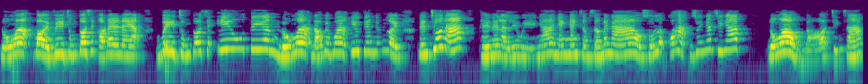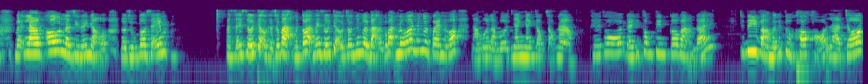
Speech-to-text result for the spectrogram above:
Đúng không ạ? Bởi vì chúng tôi sẽ có đây này ạ. Vì chúng tôi sẽ ưu tiên, đúng không ạ? Đó việc mà ưu tiên những người đến trước đã. Thế nên là lưu ý nhá, nhanh nhanh, sớm sớm bên nào. Số lượng có hạn, duy nhất duy nhất đúng không? Đó chính xác. Vậy làm ơn là gì đấy nhỏ? Là chúng tôi sẽ sẽ giới thiệu cả cho bạn. Các bạn hãy giới thiệu cho những người bạn của các bạn nữa những người quen nữa. Làm ơn làm ơn nhanh nhanh chóng chóng nào. Thế thôi đấy cái thông tin cơ bản đấy. Chứ đi vào mấy cái từ khó khó là chết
